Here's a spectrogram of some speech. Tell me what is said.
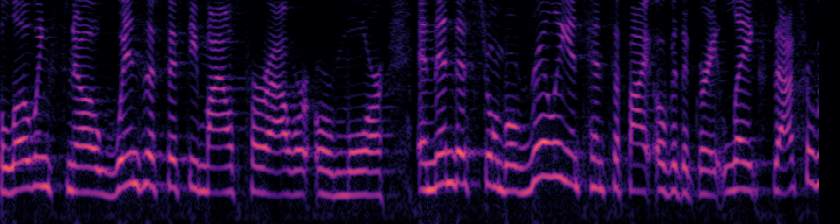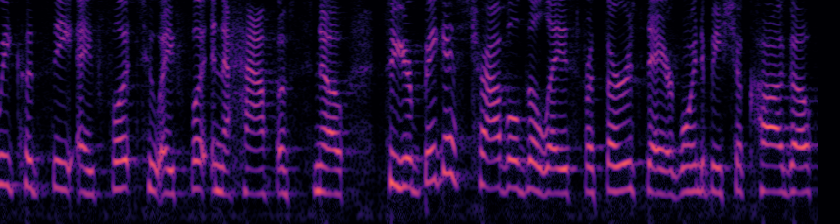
blowing snow, winds of 50 miles per hour or more. And then this storm will really intensify over the Great Lakes. That's where we could see a foot to a foot and a half of snow. So your biggest travel delays for Thursday are going to be Chicago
